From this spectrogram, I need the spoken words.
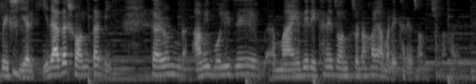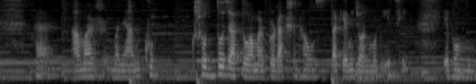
বেশি আর কি দাদা সন্তানই। কারণ আমি বলি যে মায়েদের এখানে যন্ত্রণা হয় আমার এখানে যন্ত্রণা হয়। হ্যাঁ আমার মানে আমি খুব সদ্যজাত আমার প্রোডাকশন হাউস তাকে আমি জন্ম দিয়েছি এবং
